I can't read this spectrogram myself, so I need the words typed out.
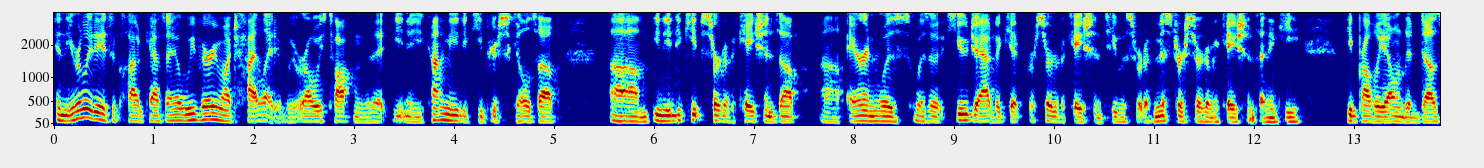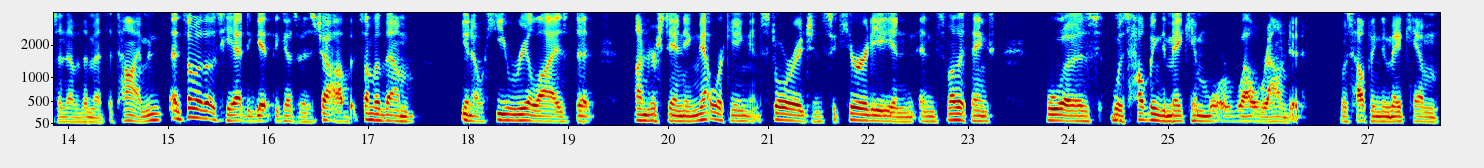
in the early days of Cloudcast, I know we very much highlighted. We were always talking that you know you kind of need to keep your skills up. Um, you need to keep certifications up. Uh, Aaron was was a huge advocate for certifications. He was sort of Mister Certifications. I think he he probably owned a dozen of them at the time, and and some of those he had to get because of his job, but some of them, you know, he realized that understanding networking and storage and security and, and some other things was was helping to make him more well-rounded was helping to make him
